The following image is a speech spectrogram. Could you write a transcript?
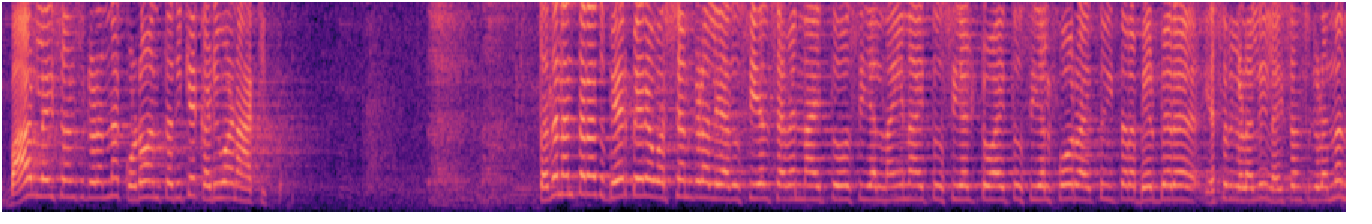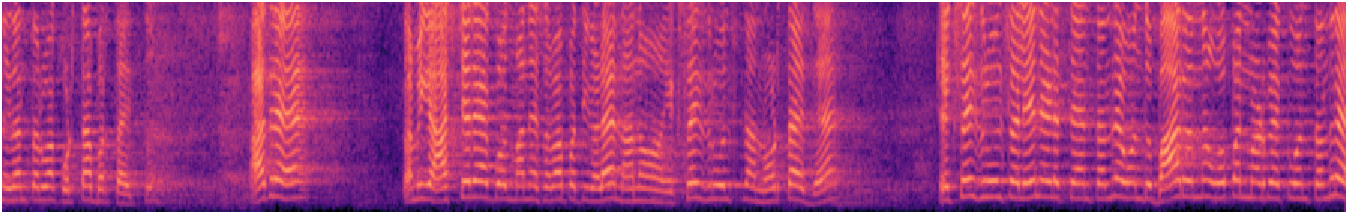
ಬಾರ್ ಲೈಸೆನ್ಸ್ಗಳನ್ನು ಕೊಡುವಂಥದಕ್ಕೆ ಕಡಿವಾಣ ಹಾಕಿತ್ತು. ತದನಂತರ ಅದು ಬೇರೆ ಬೇರೆ ವರ್ಷನ್ಗಳಲ್ಲಿ ಅದು ಸಿ ಎಲ್ ಸೆವೆನ್ ಆಯಿತು ಸಿ ಎಲ್ ನೈನ್ ಆಯಿತು ಸಿ ಎಲ್ ಟು ಆಯಿತು ಸಿ ಎಲ್ ಫೋರ್ ಆಯಿತು, ಈ ಥರ ಬೇರೆ ಬೇರೆ ಹೆಸರುಗಳಲ್ಲಿ ಲೈಸೆನ್ಸ್ಗಳನ್ನು ನಿರಂತರವಾಗಿ ಕೊಡ್ತಾ ಬರ್ತಾ ಇತ್ತು. ಆದರೆ ತಮಗೆ ಆಶ್ಚರ್ಯ ಆಗ್ಬೋದು ಮಾನ್ಯ ಸಭಾಪತಿಗಳೇ, ನಾನು ಎಕ್ಸೈಸ್ ರೂಲ್ಸ್ನ ನೋಡ್ತಾ ಇದ್ದೆ. ಎಕ್ಸೈಸ್ ರೂಲ್ಸಲ್ಲಿ ಏನು ಹೇಳುತ್ತೆ ಅಂತಂದರೆ ಒಂದು ಬಾರನ್ನು ಓಪನ್ ಮಾಡಬೇಕು ಅಂತಂದರೆ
